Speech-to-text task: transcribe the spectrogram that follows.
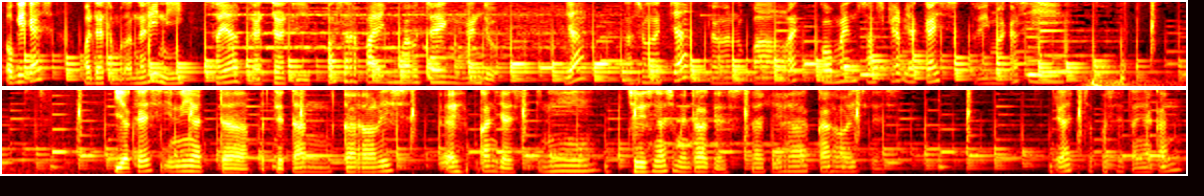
Oke guys, pada kesempatan hari ini Saya berada di Pasar Paing Warujeng Nganjuk. Ya, langsung aja. Jangan lupa like, komen, subscribe ya guys. Terima kasih. Ya guys, ini ada pedetan Karolis Eh, bukan guys. Ini jenisnya semental guys. Saya kira Karolis guys. Ya, coba saya tanyakan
